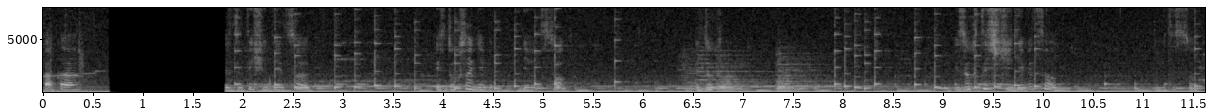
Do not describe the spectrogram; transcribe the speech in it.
Пока! Из 2900. Из 200 900. Из, двух... из 2900. 900.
